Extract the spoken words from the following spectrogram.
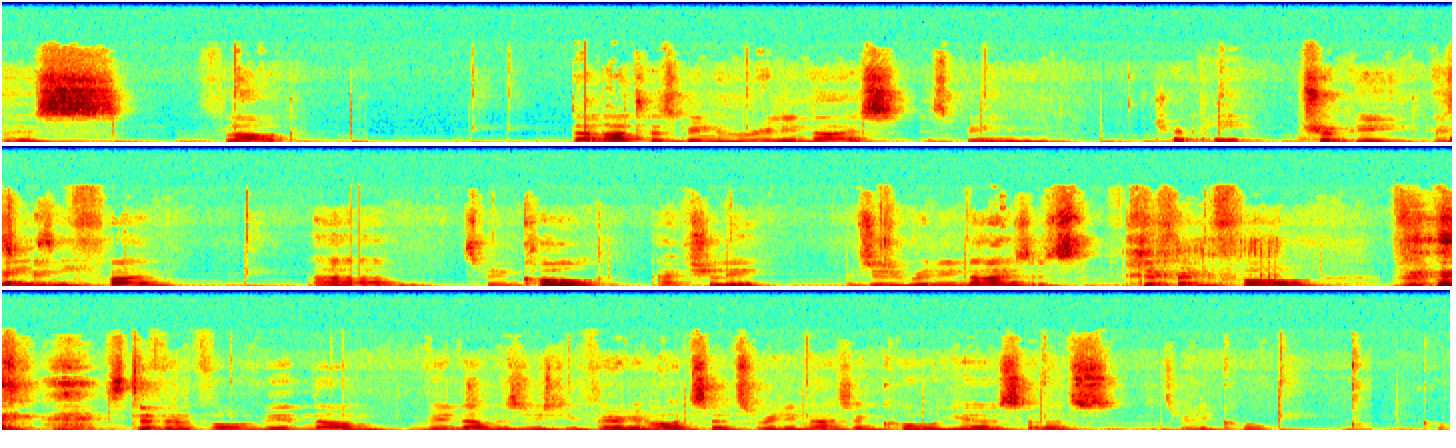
this vlog. Dalat has been really nice. It's been Trippy. trippy. It's been fun. Um, it's been cold actually, which is really nice. It's different for it's different for Vietnam. Vietnam is usually very hot, so it's really nice and cool here. So that's that's really cool. Cool,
